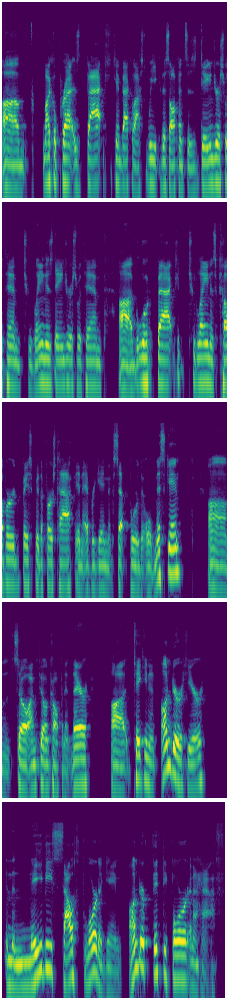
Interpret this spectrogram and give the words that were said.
Um, Michael Pratt is back. He came back last week. This offense is dangerous with him. Tulane is dangerous with him. Uh, look back, Tulane has covered basically the first half in every game except for the Ole Miss game. Um, so I'm feeling confident there. Uh, taking an under here in the Navy South Florida game, under 54 and a half.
